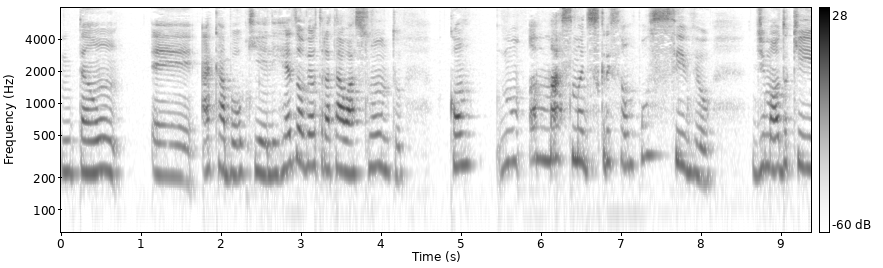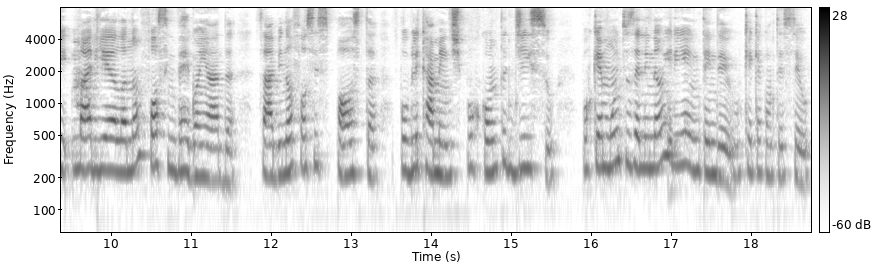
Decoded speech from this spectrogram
Então, é, acabou que ele resolveu tratar o assunto com a máxima descrição possível, de modo que Maria ela não fosse envergonhada, sabe? Não fosse exposta publicamente por conta disso, porque muitos ele não iria entender o que, que aconteceu.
